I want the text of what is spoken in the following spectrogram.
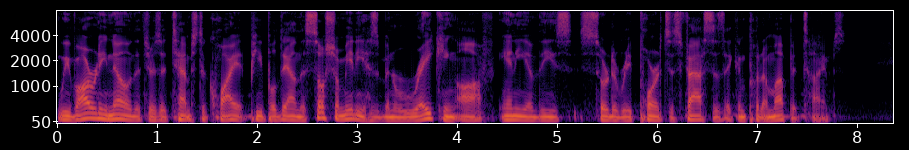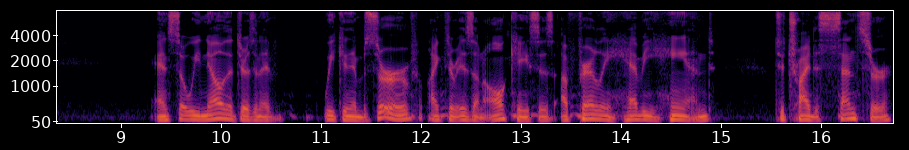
we've already know that there's attempts to quiet people down the social media has been raking off any of these sort of reports as fast as they can put them up at times and so we know that there's an, we can observe, like there is in all cases, a fairly heavy hand to try to censor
